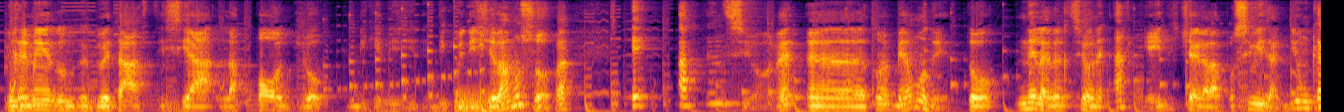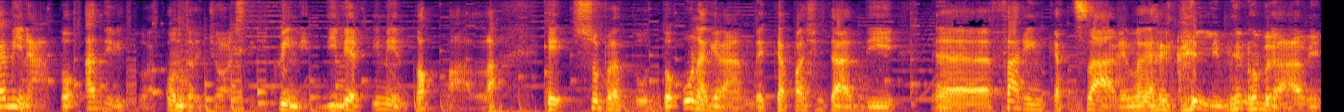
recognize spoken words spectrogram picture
premendo tutti e due i tasti si ha l'appoggio di, di, di cui dicevamo sopra e attenzione, eh, come abbiamo detto, nella versione arcade c'era la possibilità di un cabinato addirittura con tre joystick, quindi divertimento a palla e soprattutto una grande capacità di eh, far incazzare magari quelli meno bravi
